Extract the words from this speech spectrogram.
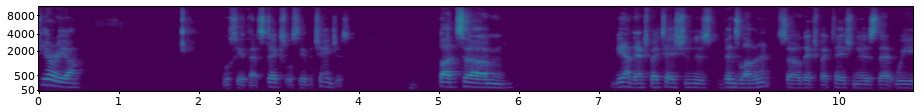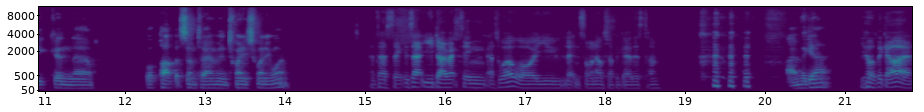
Furya. We'll see if that sticks. We'll see if it changes. But um, yeah, the expectation is Vin's loving it. So the expectation is that we can, uh, we'll pop it sometime in 2021. Fantastic. Is that you directing as well, or are you letting someone else have a go this time? I'm the guy. You're the guy.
